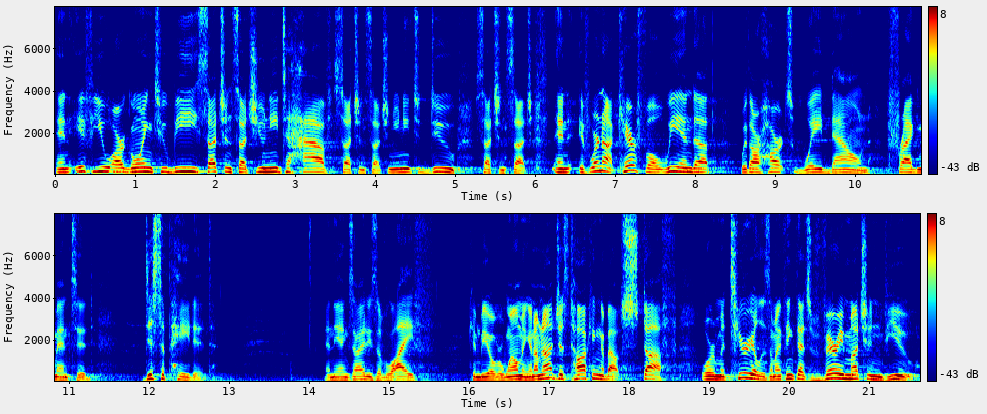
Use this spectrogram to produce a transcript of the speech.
And if you are going to be such and such, you need to have such and such, and you need to do such and such. And if we're not careful, we end up with our hearts weighed down, fragmented, dissipated. And the anxieties of life can be overwhelming. And I'm not just talking about stuff or materialism, I think that's very much in view.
